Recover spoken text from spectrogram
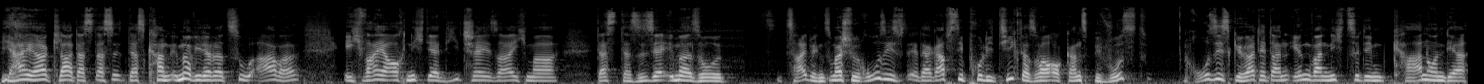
Ja, ja, klar, das, das, das kam immer wieder dazu. Aber ich war ja auch nicht der DJ, sag ich mal. Das, das ist ja immer so zeitweg. Zum Beispiel Rosis, da gab es die Politik, das war auch ganz bewusst. Rosis gehörte dann irgendwann nicht zu dem Kanon der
